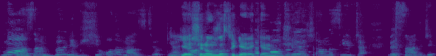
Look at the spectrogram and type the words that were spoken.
muazzam böyle bir şey olamaz diyor ki. Yani yaşanılması gereken bir şey. yaşanması gereken ve sadece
